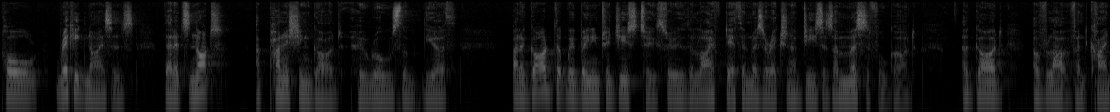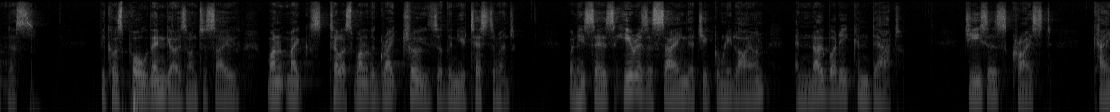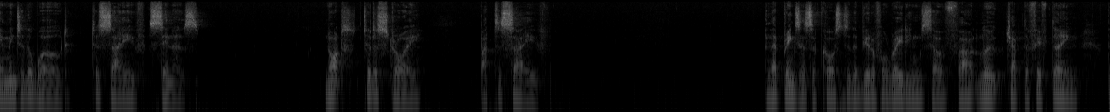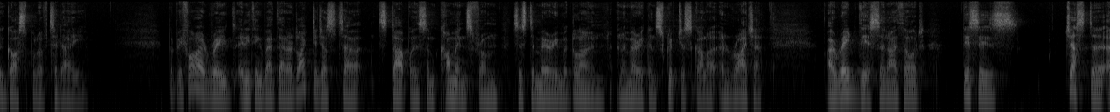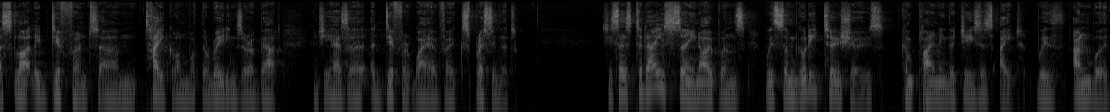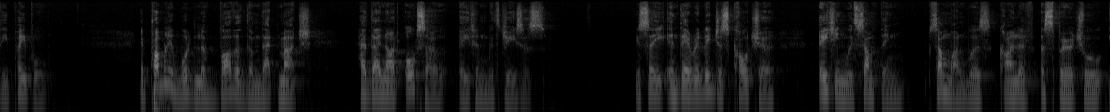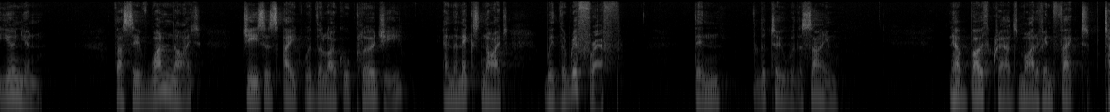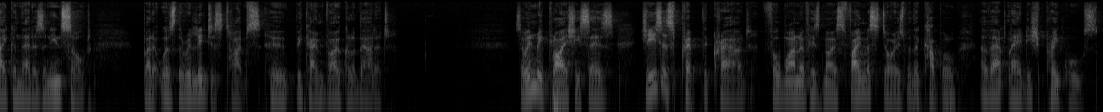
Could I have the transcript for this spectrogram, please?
Paul recognizes that it's not a punishing God who rules the, the earth, but a God that we've been introduced to through the life, death, and resurrection of Jesus, a merciful God, a God of love and kindness. Because Paul then goes on to say, one makes, tell us one of the great truths of the New Testament when he says, Here is a saying that you can rely on and nobody can doubt Jesus Christ came into the world to save sinners, not to destroy, but to save. And that brings us, of course, to the beautiful readings of uh, Luke chapter 15, the gospel of today. But before I read anything about that, I'd like to just uh, start with some comments from Sister Mary McGlone, an American scripture scholar and writer. I read this and I thought, this is just a, a slightly different um, take on what the readings are about, and she has a, a different way of expressing it. She says, Today's scene opens with some goody two shoes complaining that Jesus ate with unworthy people. It probably wouldn't have bothered them that much had they not also eaten with Jesus. You see, in their religious culture, eating with something, someone was kind of a spiritual union. Thus, if one night Jesus ate with the local clergy and the next night with the riffraff, then the two were the same. Now, both crowds might have in fact taken that as an insult, but it was the religious types who became vocal about it. So, in reply, she says, Jesus prepped the crowd for one of his most famous stories with a couple of outlandish prequels.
